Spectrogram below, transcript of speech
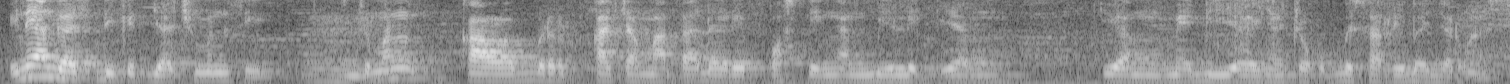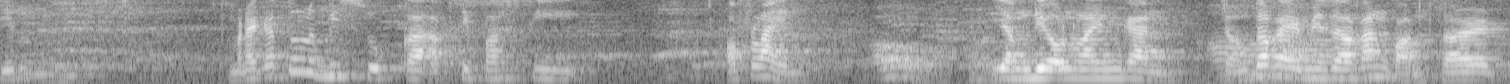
ini agak sedikit judgement sih Hmm. cuman kalau berkacamata dari postingan bilik yang yang medianya cukup besar di Banjarmasin Hmm. mereka tuh lebih suka aktivasi offline Oh. yang di online kan contoh kayak misalkan konser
